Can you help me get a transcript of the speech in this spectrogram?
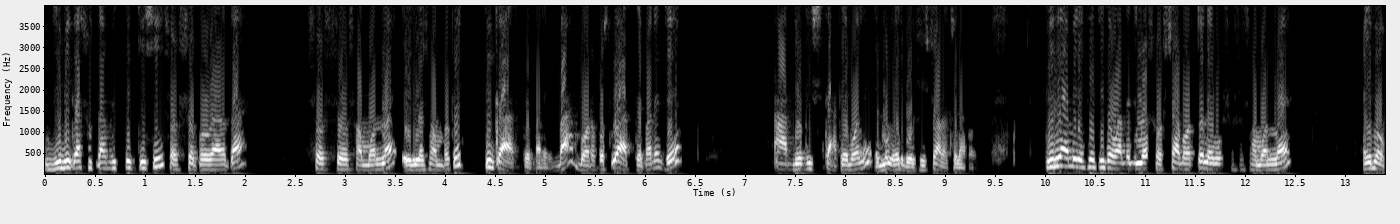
জীবিকা সূত্রাভিত্তিক কৃষি, শস্য প্রগাঢ়তা, শস্য সমন্বয়, এগুলো সম্পর্কে টিকা আসতে পারে বা বড় প্রশ্ন আসতে পারে যে আর্দ্র কৃষি কাকে বলে এবং এর বৈশিষ্ট্য আলোচনা করে। তিনি আমি রেখেছি তোমাদের জন্য শস্যাবর্তন এবং শস্য সমন্বয় এবং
